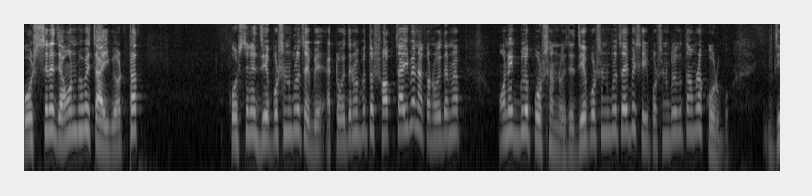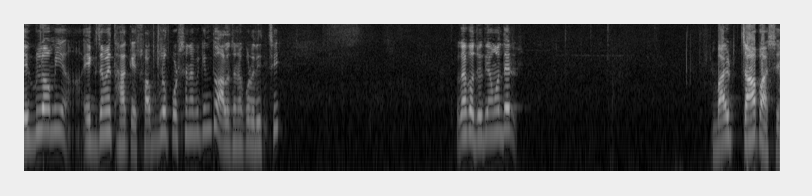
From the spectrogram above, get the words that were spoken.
কোশ্চেনে যেমনভাবে চাইবে, অর্থাৎ কোশ্চেনে যে পোর্শনগুলো চাইবে, একটা ওয়েদার ম্যাপে তো সব চাইবে না, কারণ ওয়েদার ম্যাপ অনেকগুলো পোর্শন রয়েছে। যে পোর্শনগুলো চাইবে, সেই পোর্শনগুলো কিন্তু আমরা করব। যেগুলো আমি এক্সামে থাকে, সবগুলো পোর্শন আমি কিন্তু আলোচনা করে দিচ্ছি। দেখো, যদি আমাদের বায়ুর চাপ আসে,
